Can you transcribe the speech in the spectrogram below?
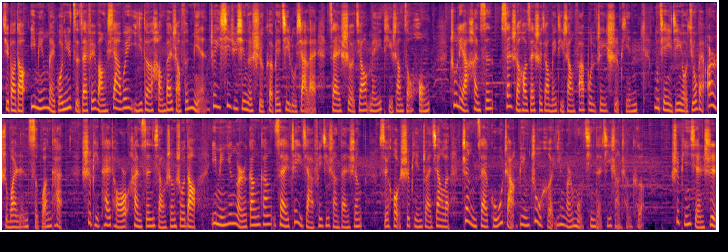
据报道，一名美国女子在飞往夏威夷的航班上分娩，这一戏剧性的时刻被记录下来，在社交媒体上走红。茱莉亚·汉森三十号在社交媒体上发布了这一视频，目前已经有九百二十万人次观看。视频开头，汉森小声说道：“一名婴儿刚刚在这架飞机上诞生。”随后，视频转向了正在鼓掌并祝贺婴儿母亲的机上乘客。视频显示，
